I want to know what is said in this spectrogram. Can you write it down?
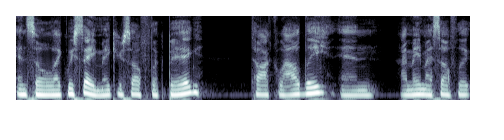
And so, like we say, make yourself look big, talk loudly, and I made myself look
